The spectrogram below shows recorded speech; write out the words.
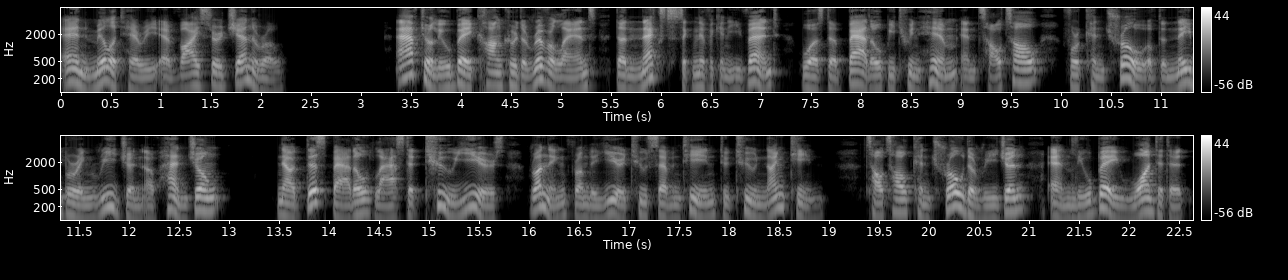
and military advisor general. After Liu Bei conquered the riverlands, the next significant event was the battle between him and Cao Cao for control of the neighboring region of Hanzhong. Now, this battle lasted two years, running from the year 217 to 219. Cao Cao controlled the region, and Liu Bei wanted it.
